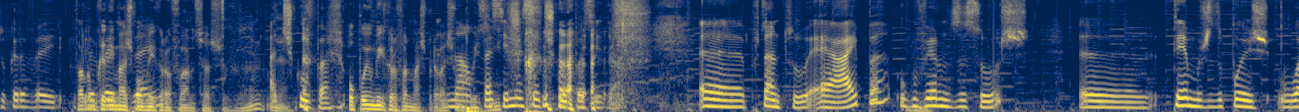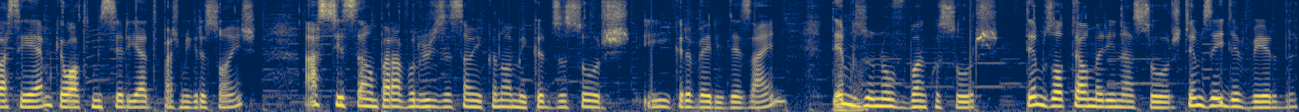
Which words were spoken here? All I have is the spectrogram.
do Caraveiro. fala um bocadinho mais para o microfone, se achas. Ah, desculpa. Ou põe o microfone mais para baixo. um Não, pouquinho. peço imensa desculpa, Cidão. Uh, portanto, é a AIPA, o Governo dos Açores, uh, temos depois o ACM, que é o Alto Comissariado para as Migrações, a Associação para a Valorização Económica dos Açores e Craveiro e Design, temos o Novo Banco Açores, temos o Hotel Marina Açores, temos a Ilha Verde,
